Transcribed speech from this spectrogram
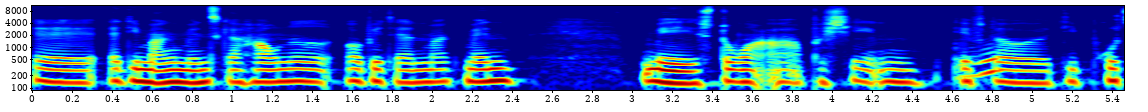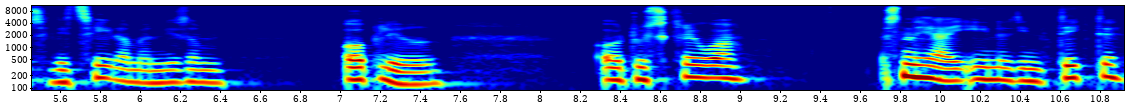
øh, af de mange mennesker havnede op i Danmark, men med store ar på sjælen, mm. efter de brutaliteter, man ligesom oplevede. Og du skriver sådan her i en af dine digte,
